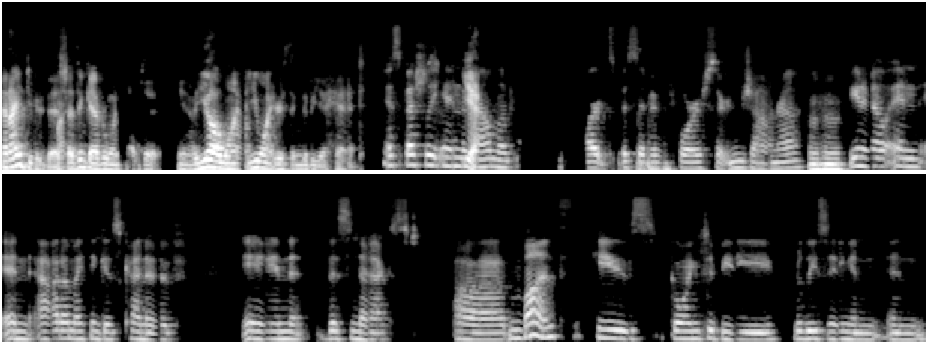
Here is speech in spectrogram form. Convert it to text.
And I do this. I think everyone does it. You know, you all want you want your thing to be a hit. especially in the Yeah. realm of art specific for a certain genre Mm-hmm. you know and and adam i think is kind of in this next uh month he's going to be releasing and and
